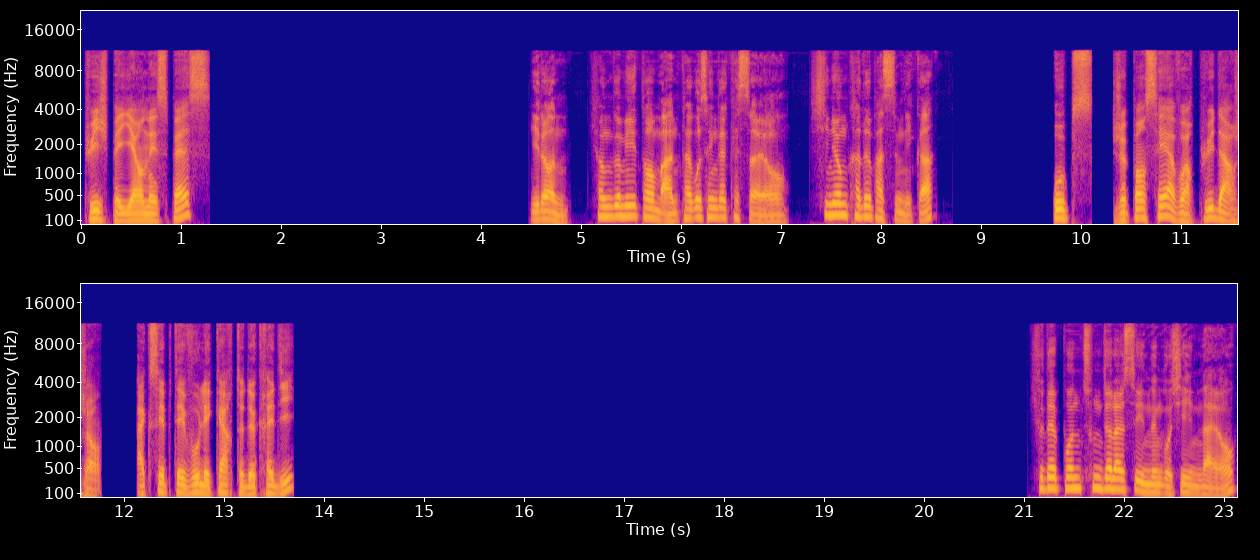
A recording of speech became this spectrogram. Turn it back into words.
Puis-je payer en espèces 이런, 현금이 더 많다고 생각했어요. 신용카드 받습니까? Oups, je pensais avoir plus d'argent. Acceptez-vous les cartes de crédit 휴대폰 충전할 수 있는 곳이 있나요?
